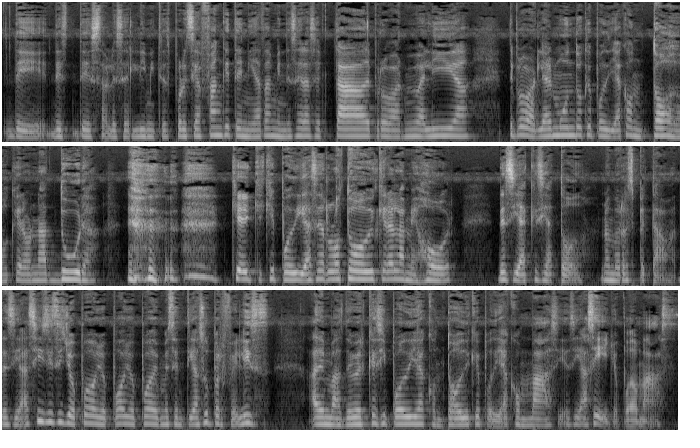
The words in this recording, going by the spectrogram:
de, de, establecer límites, por ese afán que tenía también de ser aceptada, de probar mi valía, de probarle al mundo que podía con todo, que era una dura, que, que, que, podía hacerlo todo y que era la mejor. Decía que sí a todo, no me respetaba. Decía, sí, sí, sí, yo puedo, yo puedo, yo puedo. Y me sentía súper feliz, además de ver que sí podía con todo y que podía con más. Y decía, sí, yo puedo más.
